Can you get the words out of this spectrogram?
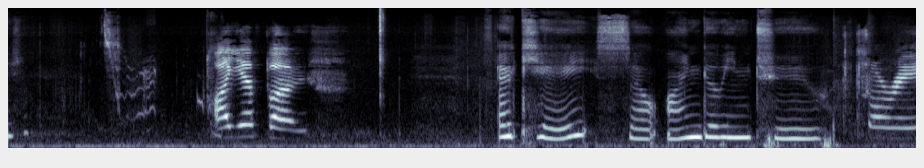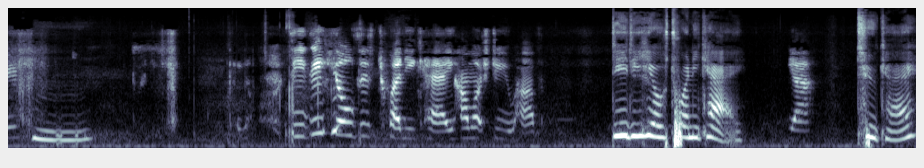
I have both. Okay, so I'm going to. Sorry. Hmm. DD Heels 20k. How much do you have? DD Heels 20k. Yeah. 2k.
